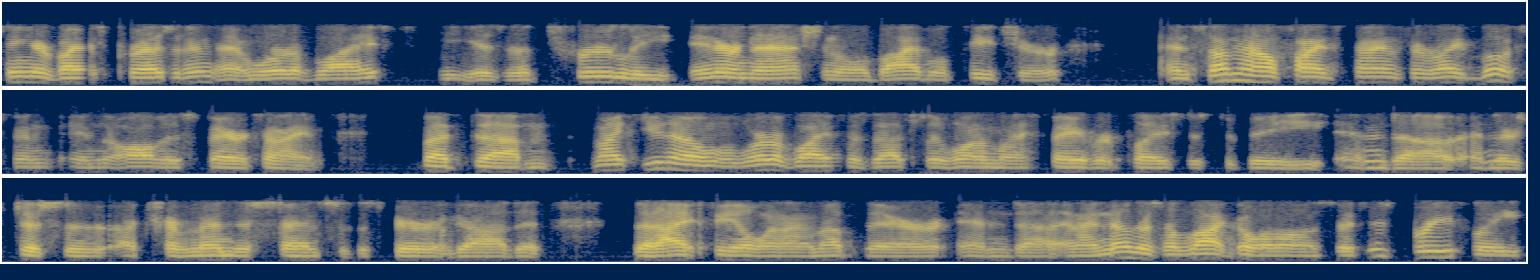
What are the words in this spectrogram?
senior vice president at Word of Life. He is a truly international Bible teacher, and somehow finds time to write books in in all his spare time. But um, Mike, you know, Word of Life is actually one of my favorite places to be, and uh, and there's just a, a tremendous sense of the Spirit of God that that I feel when I'm up there, and uh, and I know there's a lot going on. So just briefly,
